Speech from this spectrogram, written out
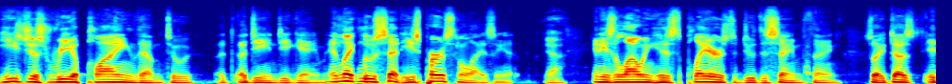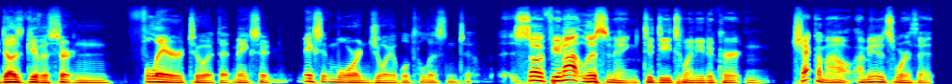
He's just reapplying them to a, a D&D game. And like Lou said, he's personalizing it. Yeah. And he's allowing his players to do the same thing. So it does it does give a certain flair to it that makes it makes it more enjoyable to listen to. So if you're not listening to D20 to Curtain, check them out. I mean, it's worth it.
